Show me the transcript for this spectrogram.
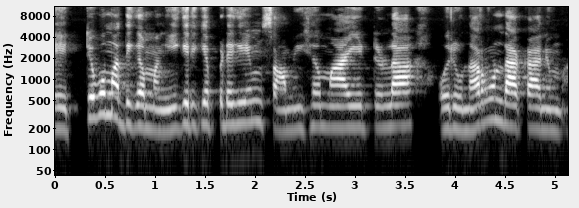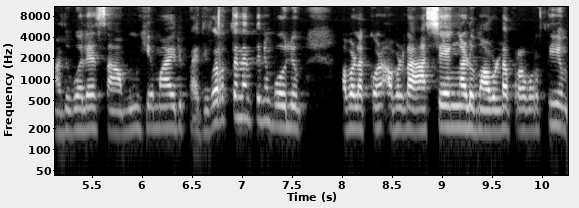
ഏറ്റവും അധികം അംഗീകരിക്കപ്പെടുകയും സാമൂഹികമായിട്ടുള്ള ഒരു ഉണർവുണ്ടാക്കാനും അതുപോലെ സാമൂഹ്യമായ ഒരു പരിവർത്തനത്തിന് പോലും അവളെ അവളുടെ ആശയങ്ങളും അവളുടെ പ്രവൃത്തിയും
